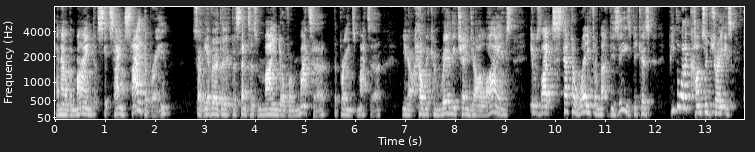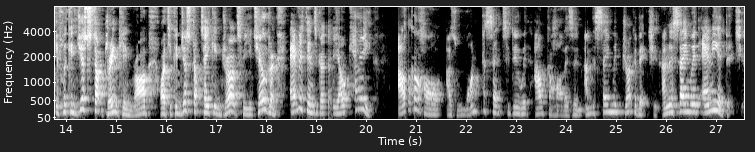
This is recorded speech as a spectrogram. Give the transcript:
and how the mind sits inside the brain. So have you ever heard the, the sentence mind over matter, the brain's matter, you know, how we can really change our lives. It was like step away from that disease because people want to concentrate is if we can just stop drinking, Robb, or if you can just stop taking drugs for your children, everything's going to be okay alcohol has 1% to do with alcoholism and the same with drug addiction and the same with any addiction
